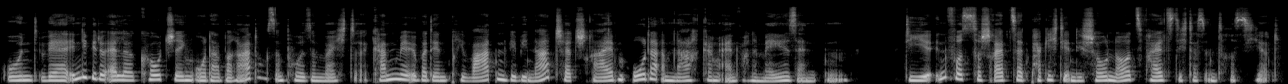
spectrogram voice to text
Und wer individuelle Coaching- oder Beratungsimpulse möchte, kann mir über den privaten Webinar-Chat schreiben oder im Nachgang einfach eine Mail senden. Die Infos zur Schreibzeit packe ich dir in die Show Notes, falls dich das interessiert.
